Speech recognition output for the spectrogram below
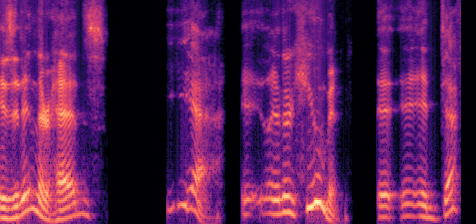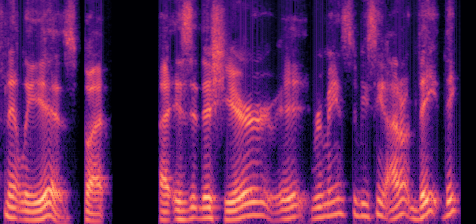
Is it in their heads? Yeah, it, like, they're human. It, it, definitely is. But uh, is it this year? It remains to be seen. I don't. They they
